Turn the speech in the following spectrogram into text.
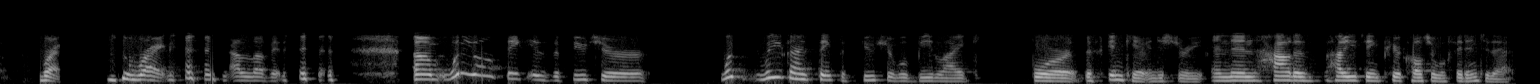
right. Right. I love it. um, what do you all think is the future? What What do you guys think the future will be like for the skincare industry? And then how does how do you think pure culture will fit into that?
